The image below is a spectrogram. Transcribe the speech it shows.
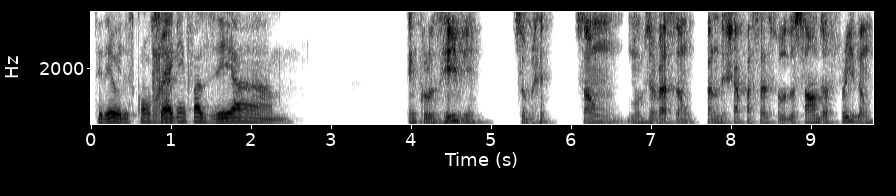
Entendeu? Eles conseguem é. fazer a. Inclusive, sobre só um, uma observação para não deixar passar. Você falou do Sound of Freedom.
